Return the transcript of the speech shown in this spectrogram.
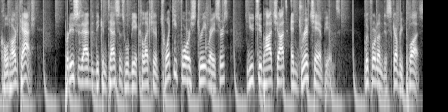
cold hard cash. Producers added the contestants will be a collection of 24 street racers, YouTube hotshots, and drift champions. Look for it on Discovery Plus.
